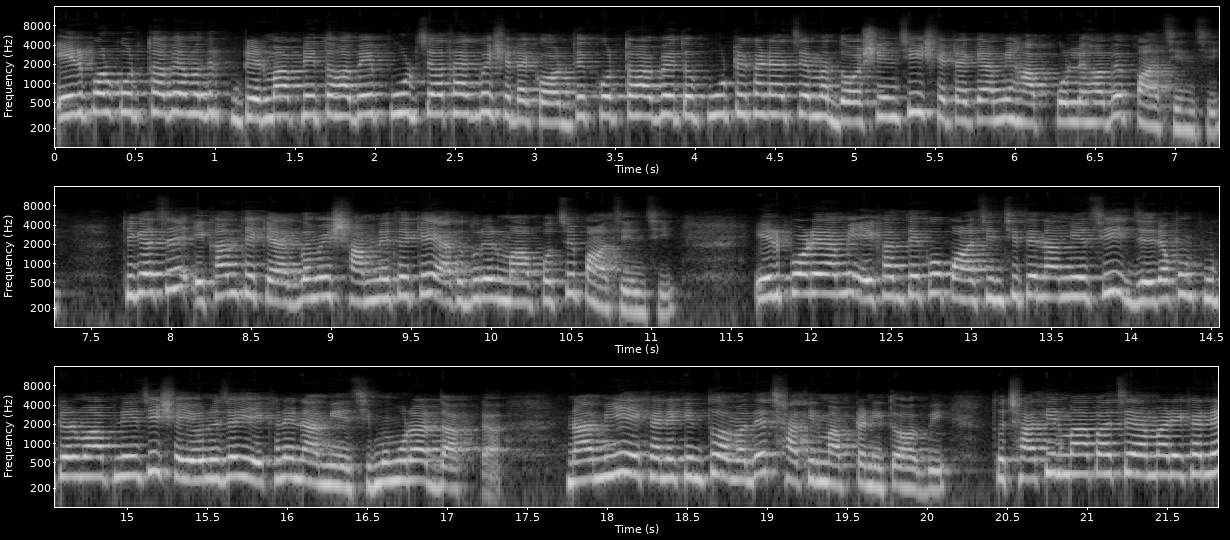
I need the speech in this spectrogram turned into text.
এরপর করতে হবে আমাদের পুটের মাপ নিতে হবে। পুট যা থাকবে সেটাকে অর্ধেক করতে হবে। তো পুট এখানে আছে আমার দশ ইঞ্চি, সেটাকে আমি হাফ করলে হবে পাঁচ ইঞ্চি। ঠিক আছে? এখান থেকে একদম এই সামনে থেকে এত দূরের মাপ হচ্ছে পাঁচ ইঞ্চি। এরপরে আমি এখান থেকেও পাঁচ ইঞ্চিতে নামিয়েছি। যেরকম পুটের মাপ নিয়েছি, সেই অনুযায়ী এখানে নামিয়েছি মোহরার দাগটা। নামিয়ে এখানে কিন্তু আমাদের ছাতির মাপটা নিতে হবে। তো ছাতির মাপ আছে আমার এখানে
